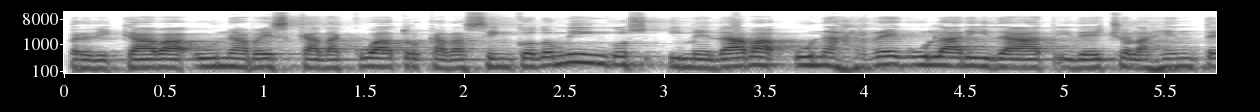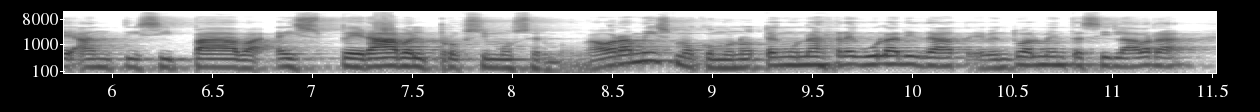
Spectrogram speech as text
predicaba una vez cada cuatro, cada cinco domingos y me daba una regularidad y de hecho la gente anticipaba, esperaba el próximo sermón. Ahora mismo, como no tengo una regularidad, eventualmente sí la habrá,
